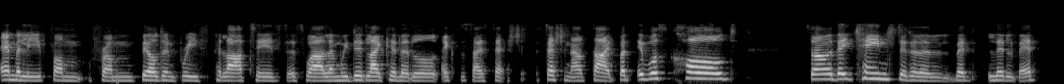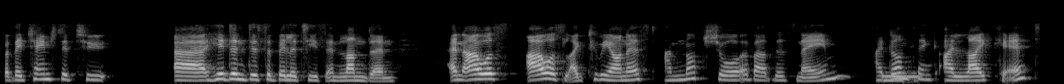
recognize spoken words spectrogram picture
Emily from from Build and Breathe Pilates as well, and we did like a little exercise se- session outside. But it was called, so they changed it a little bit, little bit, but they changed it to uh, Hidden Disabilities in London. And I was I was like, to be honest, I'm not sure about this name. I don't mm. think I like it.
